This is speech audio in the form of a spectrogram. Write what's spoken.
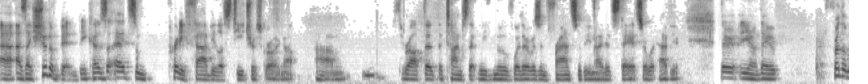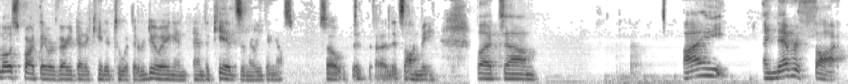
uh, as I should have been because I had some pretty fabulous teachers growing up um, throughout the, the times that we've moved, whether it was in France or the United States or what have you. They, you know, they for the most part, they were very dedicated to what they were doing and, and the kids and everything else. So it, uh, it's on me. But um, I I never thought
